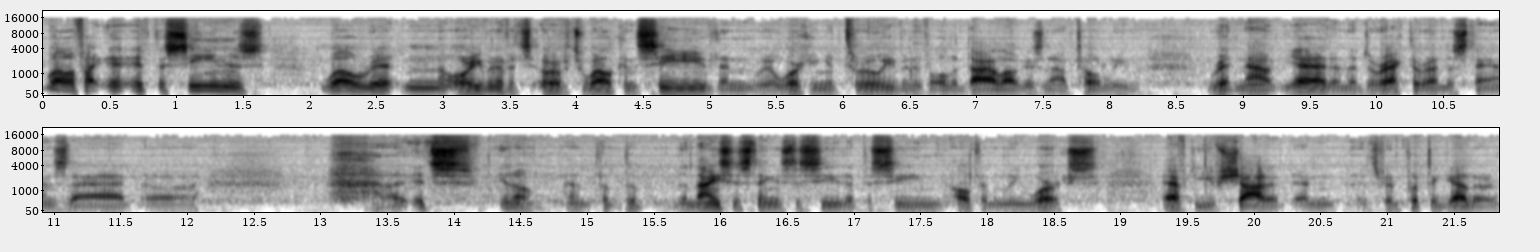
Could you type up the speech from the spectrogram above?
Well, if I if the scene is well written or even if it's or if it's well conceived and we're working it through even if all the dialogue is not totally written out yet and the director understands that uh, it's, you know, and the, the, the, nicest thing is to see that the scene ultimately works after you've shot it and it's been put together.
